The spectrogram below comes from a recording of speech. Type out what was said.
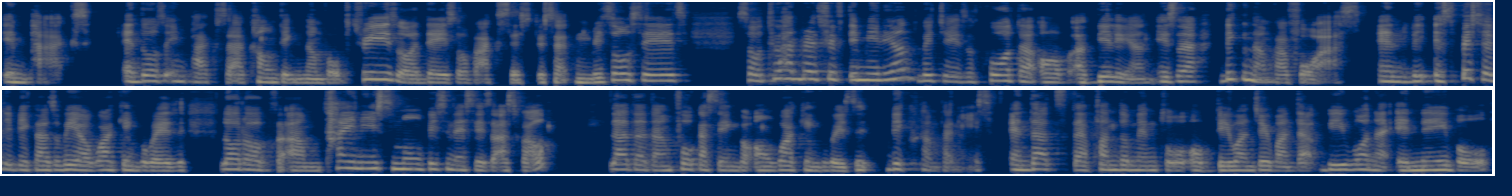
impacts. And those impacts are counting number of trees or days of access to certain resources. So 250 million, which is a quarter of a billion, is a big number for us. And especially because we are working with a lot of um, tiny, small businesses as well, rather than focusing on working with big companies. And that's the fundamental of B1G1 that we want to enable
